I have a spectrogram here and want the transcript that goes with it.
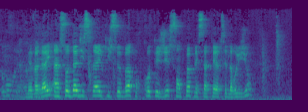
Comment vous. Bevadaï, un soldat d'Israël qui se bat pour protéger son peuple et sa terre, c'est de la religion Je parle- je parle-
